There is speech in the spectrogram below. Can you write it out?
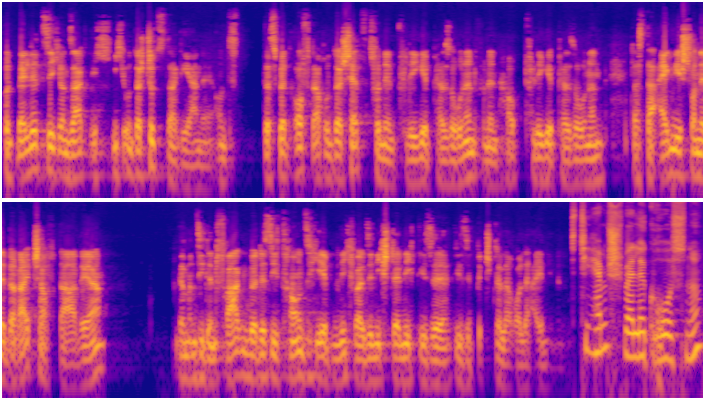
und meldet sich und sagt, ich, ich unterstütze da gerne. Und das wird oft auch unterschätzt von den Pflegepersonen, von den Hauptpflegepersonen, dass da eigentlich schon eine Bereitschaft da wäre, wenn man sie denn fragen würde, sie trauen sich eben nicht, weil sie nicht ständig diese, diese Bittstellerrolle einnehmen. Ist die Hemmschwelle groß, ne?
